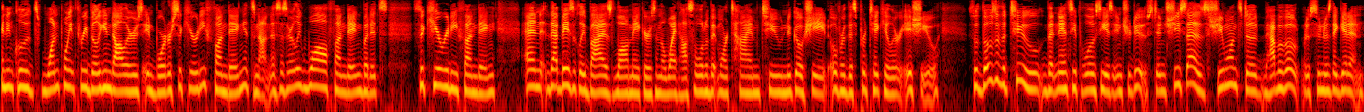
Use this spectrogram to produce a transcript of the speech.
it includes $1.3 billion in border security funding. It's not necessarily wall funding, but it's security funding. And that basically buys lawmakers in the White House a little bit more time to negotiate over this particular issue. So those are the two that Nancy Pelosi has introduced. And she says she wants to have a vote as soon as they get in.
